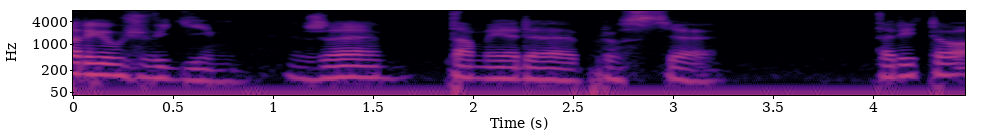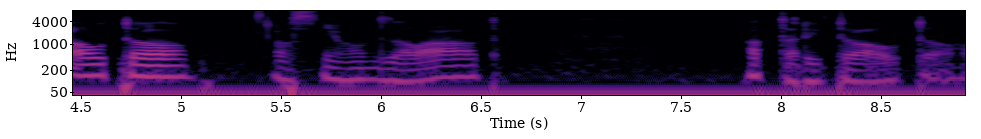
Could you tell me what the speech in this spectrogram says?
Tady už vidím, že tam jede prostě tady to auto, vlastně Honza Lát a tady to auto.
